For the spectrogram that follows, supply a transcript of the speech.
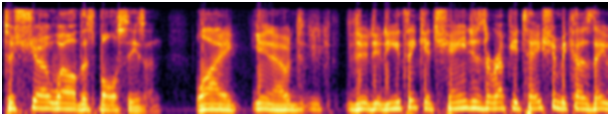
to show well this bowl season? Like, you know, do, do, do you think it changes the reputation because they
